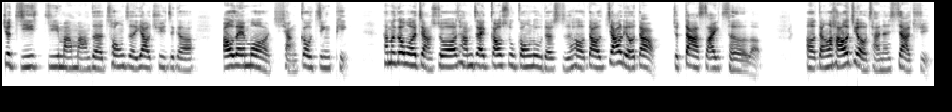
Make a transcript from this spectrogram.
就急急忙忙的冲着要去这个 Outlet Mall 抢购精品。他们跟我讲说，他们在高速公路的时候，到交流道就大塞车了。哦，等了好久才能下去，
